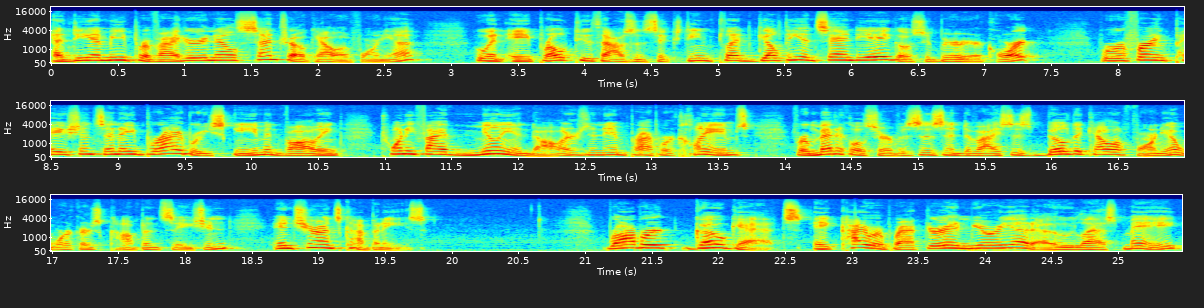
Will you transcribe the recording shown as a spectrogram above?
a DME provider in El Centro, California, who in April 2016 pled guilty in San Diego Superior Court for referring patients in a bribery scheme involving $25 million in improper claims for medical services and devices billed to California workers' compensation insurance companies. Robert Gogatz, a chiropractor in Murrieta, who last May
